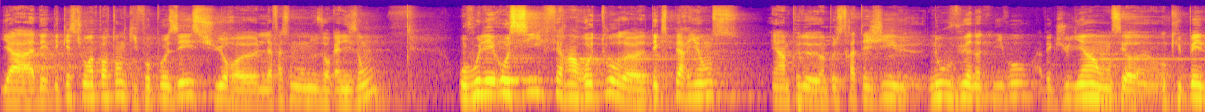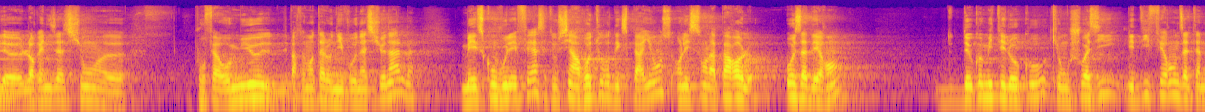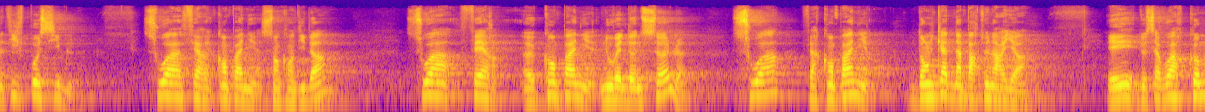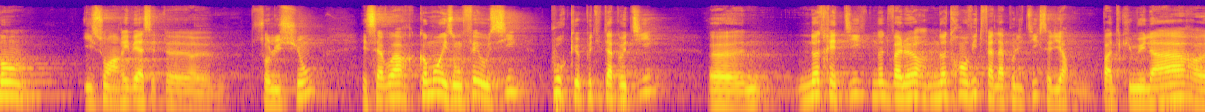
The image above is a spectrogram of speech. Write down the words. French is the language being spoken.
Il y a des, questions importantes qu'il faut poser sur la façon dont nous organisons. On voulait aussi faire un retour d'expérience et un peu, de, stratégie. Nous, vu à notre niveau, avec Julien, on s'est occupé de l'organisation pour faire au mieux départemental au niveau national. Mais ce qu'on voulait faire, c'est aussi un retour d'expérience en laissant la parole aux adhérents de comités locaux qui ont choisi les différentes alternatives possibles. Soit faire campagne sans candidat, soit faire euh, campagne Nouvelle Donne seule, soit faire campagne dans le cadre d'un partenariat. Et de savoir comment ils sont arrivés à cette euh, solution et savoir comment ils ont fait aussi pour que petit à petit, euh, notre éthique, notre valeur, notre envie de faire de la politique, c'est-à-dire pas de cumulard,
